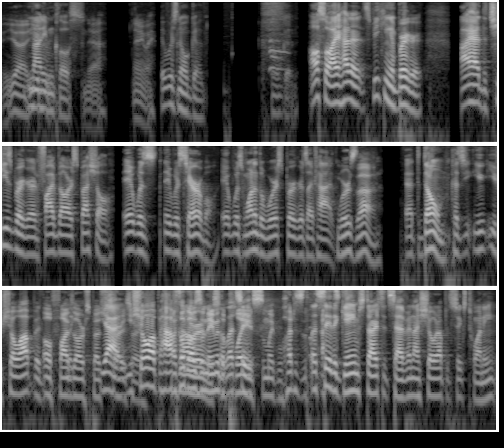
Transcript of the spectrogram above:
yeah, Not you- even close. yeah. Anyway, It was no good. No good. Also, I had a speaking of burger, I had the cheeseburger and five dollar special. It was it was terrible. It was one of the worst burgers I've had where's that? at the dome because you, you show up at Oh, five dollar special. yeah Sorry, you sorry. show up half. I thought that was the early. name of the let's place. Say, I'm like, what is that? let's say the game starts at seven. I showed up at six twenty.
